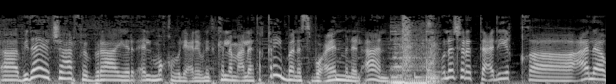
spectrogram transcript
آه، بداية شهر فبراير المقبل يعني بنتكلم على تقريبا أسبوعين من الآن. ونشرت تعليق آه، على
